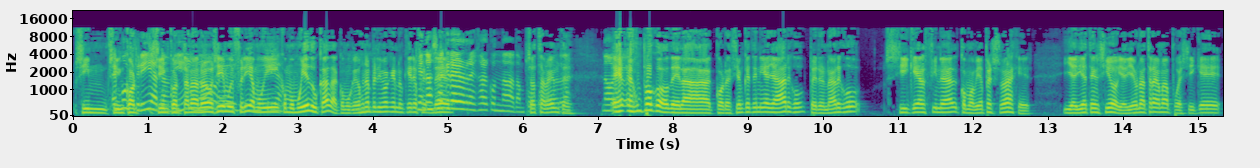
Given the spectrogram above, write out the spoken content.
Sin, sin, cor- sin también, cortar nada ¿no? nuevo, sí, muy fría, muy muy, fría. como muy educada, como que es una película que no quiere Que no ofender. se quiere arriesgar con nada tampoco. Exactamente. No, es, yo- es un poco de la corrección que tenía ya Argo, pero en Argo sí que al final, como había personajes y había tensión y había una trama, pues sí que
